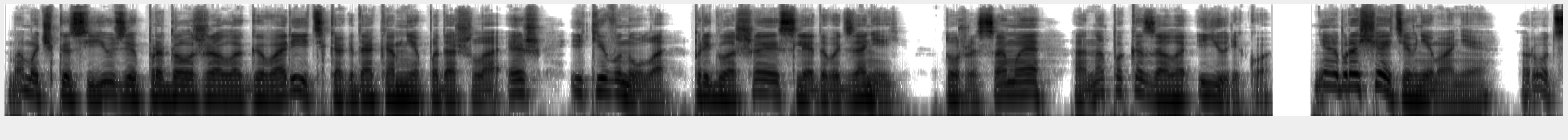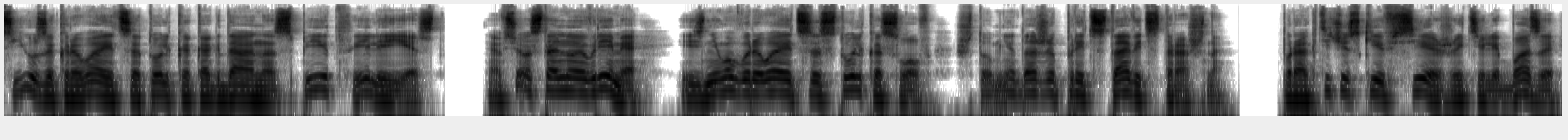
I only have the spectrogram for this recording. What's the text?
Мамочка Сьюзи продолжала говорить, когда ко мне подошла Эш и кивнула, приглашая следовать за ней. То же самое она показала и Юрику. Не обращайте внимания, рот Сью закрывается только когда она спит или ест. А все остальное время из него вырывается столько слов, что мне даже представить страшно. Практически все жители базы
